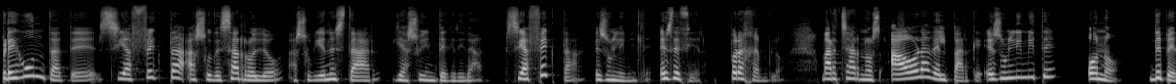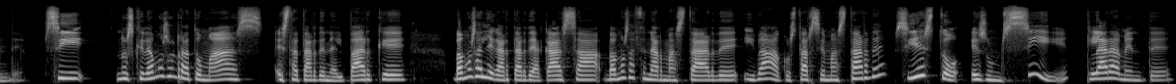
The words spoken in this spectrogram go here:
pregúntate si afecta a su desarrollo, a su bienestar y a su integridad. Si afecta, es un límite. Es decir, por ejemplo, marcharnos ahora del parque, ¿es un límite o no? Depende. Si nos quedamos un rato más esta tarde en el parque, vamos a llegar tarde a casa, vamos a cenar más tarde y va a acostarse más tarde, si esto es un sí, claramente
